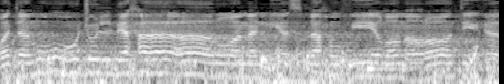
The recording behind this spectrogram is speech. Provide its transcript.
وتموج البحار ومن يسبح في غمراتها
